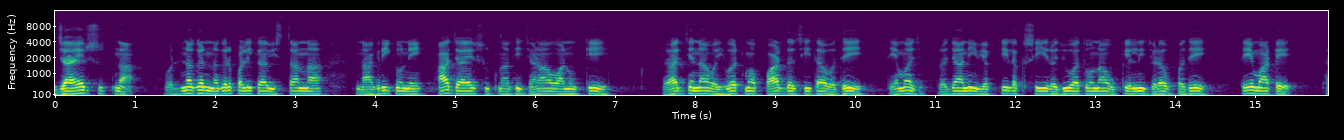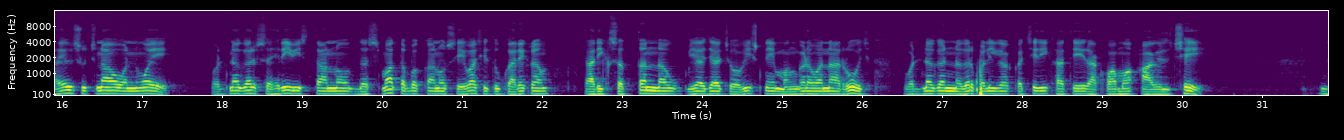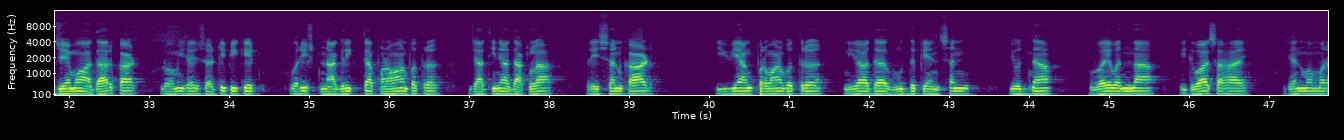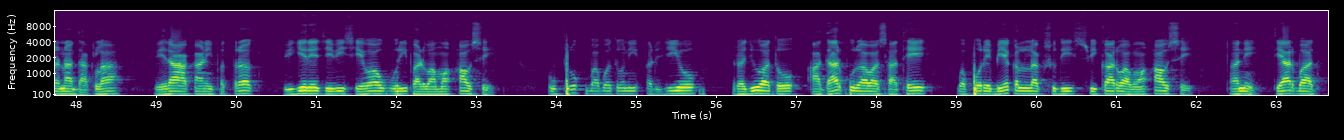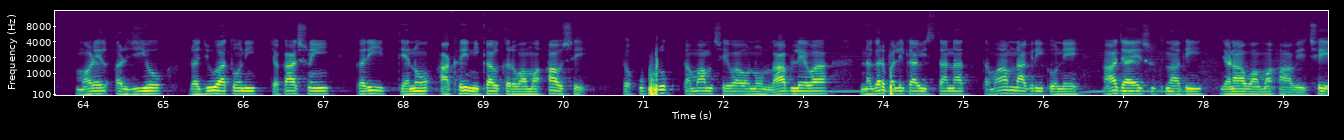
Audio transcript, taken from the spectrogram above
જાહેર સૂચના. વડનગર નગરપાલિકા વિસ્તારના નાગરિકોને આ જાહેર સૂચનાથી જણાવવાનું કે, રાજ્યના વહીવટમાં પારદર્શિતા વધે તેમજ પ્રજાની વ્યક્તિલક્ષી રજૂઆતોના ઉકેલની ઝડપ વધે તે માટે થયેલ સૂચનાઓ અન્વયે વડનગર શહેરી વિસ્તારનો દસમા તબક્કાનો સેવા સેતુ કાર્યક્રમ તારીખ સત્તર નવ બે હજાર ચોવીસને મંગળવારના રોજ વડનગર નગરપાલિકા કચેરી ખાતે રાખવામાં આવેલ છે. જેમાં આધાર કાર્ડ, ડોમિસાઇલ સર્ટિફિકેટ, વરિષ્ઠ નાગરિકતા પ્રમાણપત્ર, જાતિના દાખલા, રેશન કાર્ડ, દિવ્યાંગ પ્રમાણપત્ર, નિરાધાર વૃદ્ધ પેન્શન યોજના વયવંદના વિધવા સહાય, જન્મ મરણના દાખલા, વેરા આકારણી પત્રક વગેરે જેવી સેવાઓ પૂરી પાડવામાં આવશે. ઉપરોક્ત બાબતોની અરજીઓ રજૂઆતો આધાર પુરાવા સાથે બપોરે બે કલાક સુધી સ્વીકારવામાં આવશે અને ત્યારબાદ મળેલ અરજીઓ, રજૂઆતોની ચકાસણી કરી તેનો આખરી નિકાલ કરવામાં આવશે. તો ઉપરોક્ત તમામ સેવાઓનો લાભ લેવા નગરપાલિકા વિસ્તારના તમામ નાગરિકોને આ જાહેર સૂચનાથી જણાવવામાં આવે છે.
